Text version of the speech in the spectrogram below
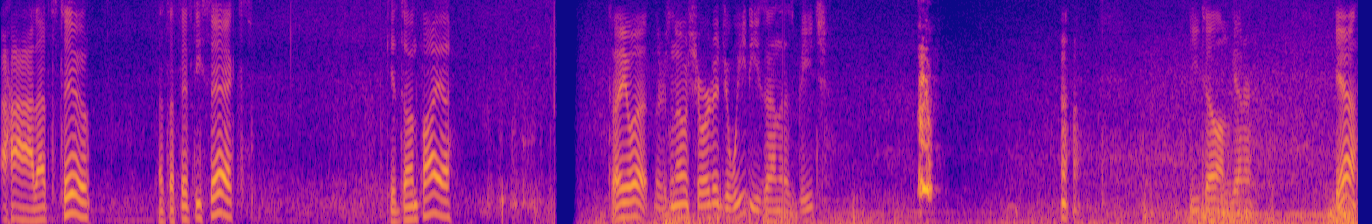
Aha, that's two. That's a 56. Kids on fire. Tell you what, there's no shortage of Wheaties on this beach. you tell them, Gunner. Yeah.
